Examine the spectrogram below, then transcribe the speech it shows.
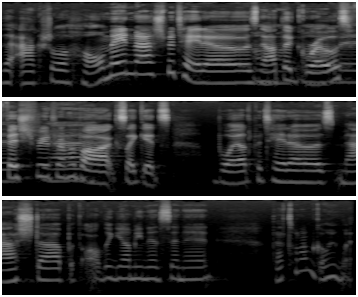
the actual homemade mashed potatoes, Oh not the God, gross fish food from a box. Like it's boiled potatoes, mashed up with all the yumminess in it. That's what I'm going with.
